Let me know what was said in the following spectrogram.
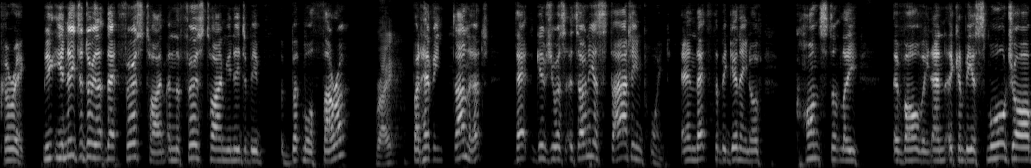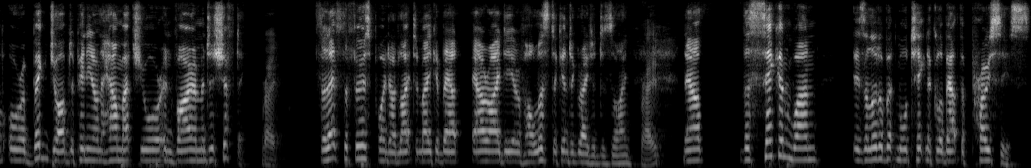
Correct. You, you need to do that that first time, and the first time you need to be a bit more thorough. Right? but having done it that gives you a, it's only a starting point and that's the beginning of constantly evolving and it can be a small job or a big job depending on how much your environment is shifting Right. so that's the first point i'd like to make about our idea of holistic integrated design Right. now the second one is a little bit more technical about the process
